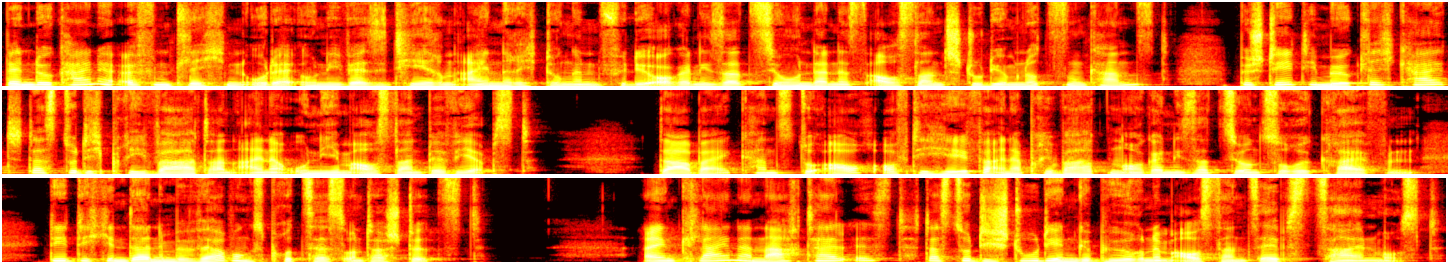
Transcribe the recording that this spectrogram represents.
Wenn du keine öffentlichen oder universitären Einrichtungen für die Organisation deines Auslandsstudiums nutzen kannst, besteht die Möglichkeit, dass du dich privat an einer Uni im Ausland bewirbst. Dabei kannst du auch auf die Hilfe einer privaten Organisation zurückgreifen, die dich in deinem Bewerbungsprozess unterstützt. Ein kleiner Nachteil ist, dass du die Studiengebühren im Ausland selbst zahlen musst.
